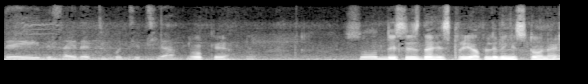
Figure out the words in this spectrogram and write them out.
they decided to put it here. Okay. So this is the history of Livingstone. Eh?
